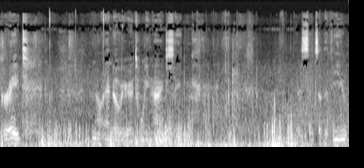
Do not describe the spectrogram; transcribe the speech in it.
great. And I'll end over here at 29 so you can get a sense of the view.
